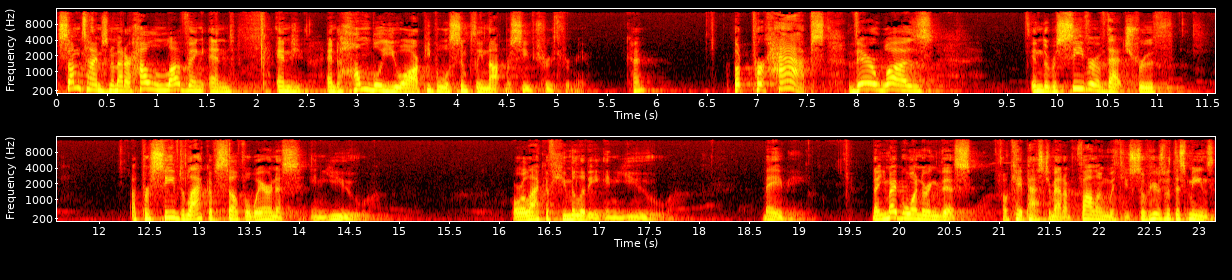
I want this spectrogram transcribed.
sometimes no matter how loving and, and, and humble you are, people will simply not receive truth from you. Okay? But perhaps there was, in the receiver of that truth, a perceived lack of self awareness in you, or a lack of humility in you. Maybe. Now, you might be wondering this. Okay, Pastor Matt, I'm following with you. So here's what this means.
